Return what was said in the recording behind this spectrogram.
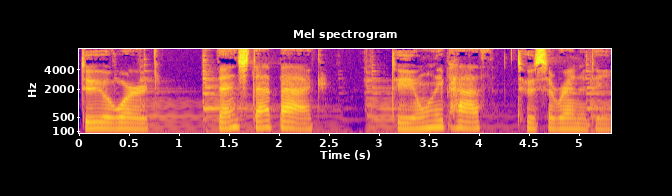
Do your work, then step back, to the only path to serenity.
